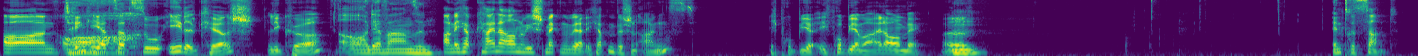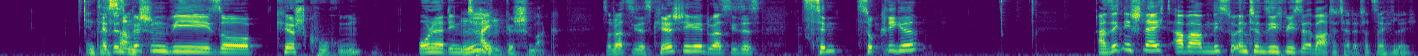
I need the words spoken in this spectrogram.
und trinke Oh. jetzt dazu Edelkirsch-Likör. Oh, der Wahnsinn. Und ich habe keine Ahnung, wie es schmecken wird. Ich habe ein bisschen Angst. Ich probiere ich probier mal. Einen Augenblick. Äh, Mhm. Interessant. Es ist ein Interessant. bisschen wie so Kirschkuchen, ohne den Mm. Teiggeschmack. So, du hast dieses Kirschige, du hast dieses Zimtzuckrige. An sich nicht schlecht, aber nicht so intensiv, wie ich es erwartet hätte, tatsächlich.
